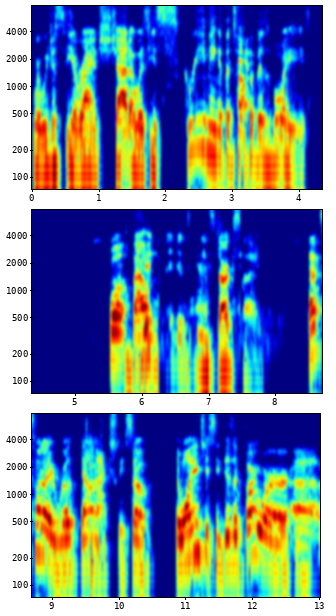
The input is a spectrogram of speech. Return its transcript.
where we just see Orion's shadow as he's screaming at the top of his voice, well, vowing vengeance against Darkseid. that's what I wrote down actually. So the one interesting, there's a part where uh,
